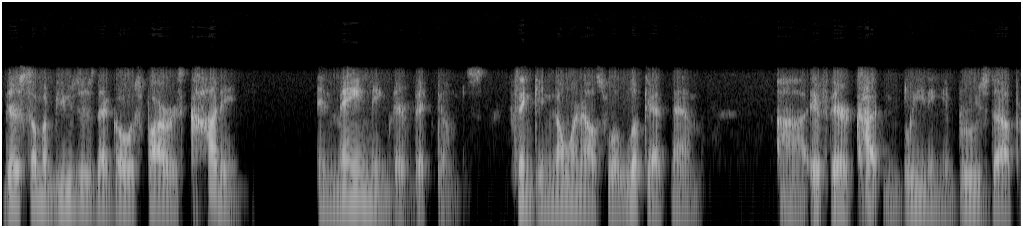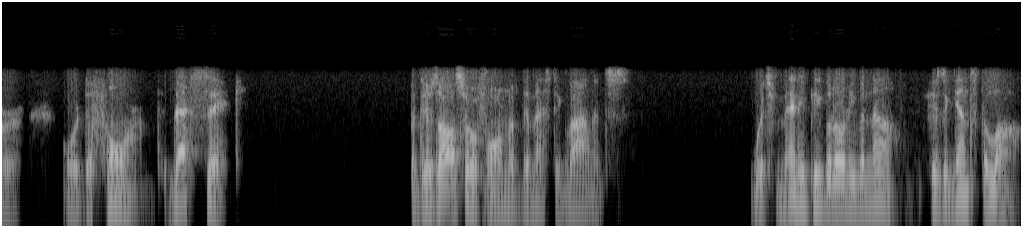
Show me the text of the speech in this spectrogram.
There's some abusers that go as far as cutting and maiming their victims, thinking no one else will look at them uh, if they're cut and bleeding and bruised up or, or deformed. That's sick. But there's also a form of domestic violence, which many people don't even know is against the law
